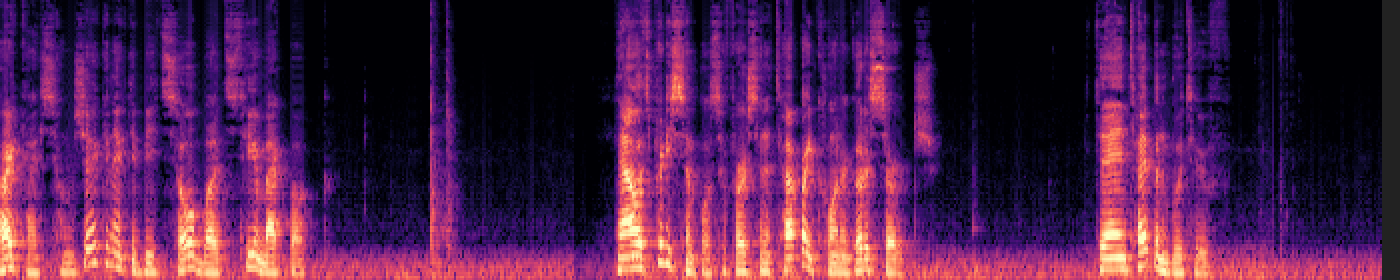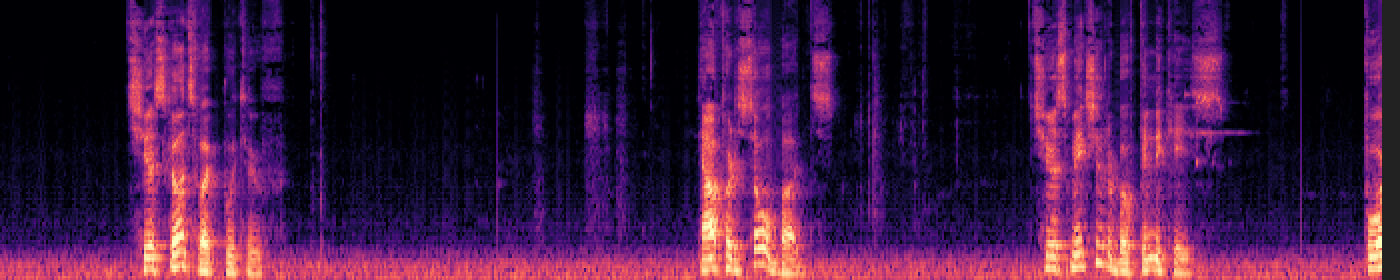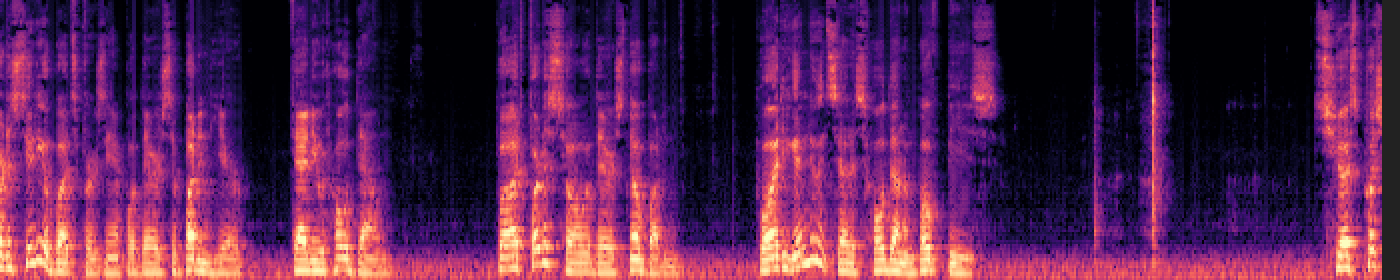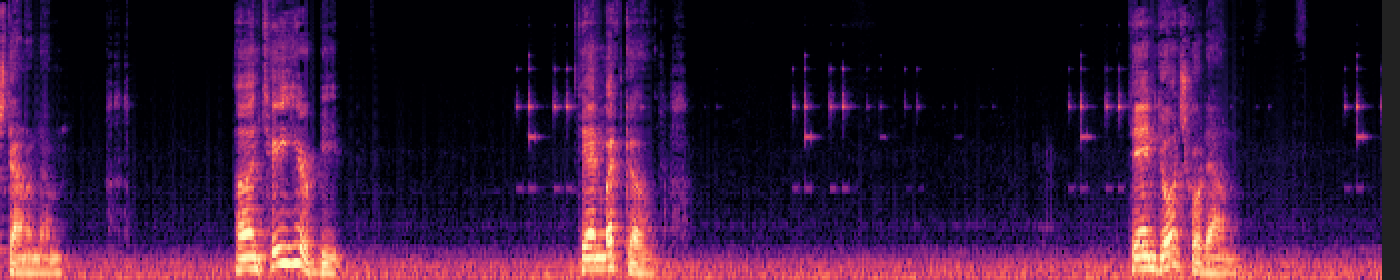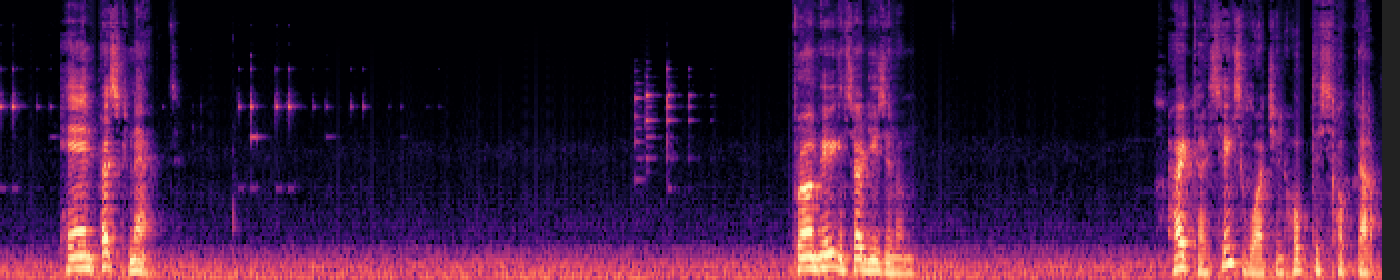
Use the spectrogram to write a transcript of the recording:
Alright guys, so I'm sure I connect the Beats Solo Buds to your MacBook. Now it's pretty simple, so first in the top right corner go to search. Then type in Bluetooth. Just go and select Bluetooth. Now for the Solo Buds. Just make sure they're both in the case. For the Studio Buds, for example, there's a button here that you would hold down. But for the Solo, there's no button. What you're going to do instead is hold down on both Bs. Just push down on them. Until you hear a beep. Then let go. Then go and scroll down. And press connect. From here you can start using them. Alright guys, thanks for watching. Hope this helped out.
